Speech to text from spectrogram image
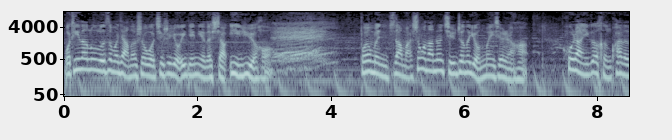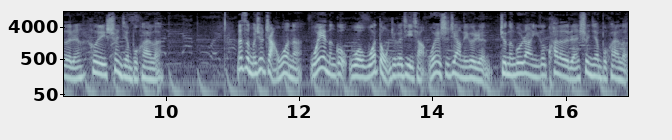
我听到露露这么讲的时候，我其实有一点点的小抑郁哈。朋友们，你知道吗？生活当中其实真的有那么一些人哈，会让一个很快乐的人会瞬间不快乐。那怎么去掌握呢？我也能够，我我懂这个技巧，我也是这样的一个人，就能够让一个快乐的人瞬间不快乐。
